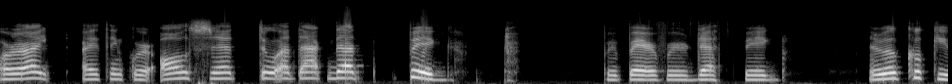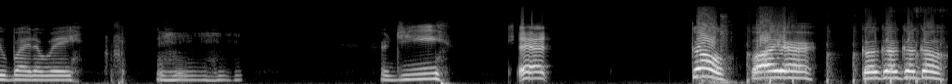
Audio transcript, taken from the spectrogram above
Alright, I think we're all set to attack that pig. Prepare for your death, pig. And we'll cook you, by the way. Ready, set, go! Fire! Go, go, go, go!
